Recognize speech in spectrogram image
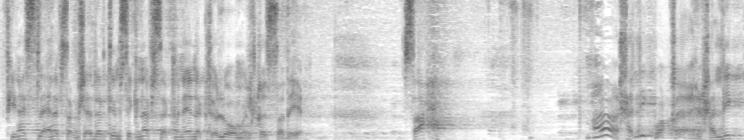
في ناس تلاقي نفسك مش قادر تمسك نفسك من إنك تقول لهم القصة دي. صح؟ آه خليك واقعي خليك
